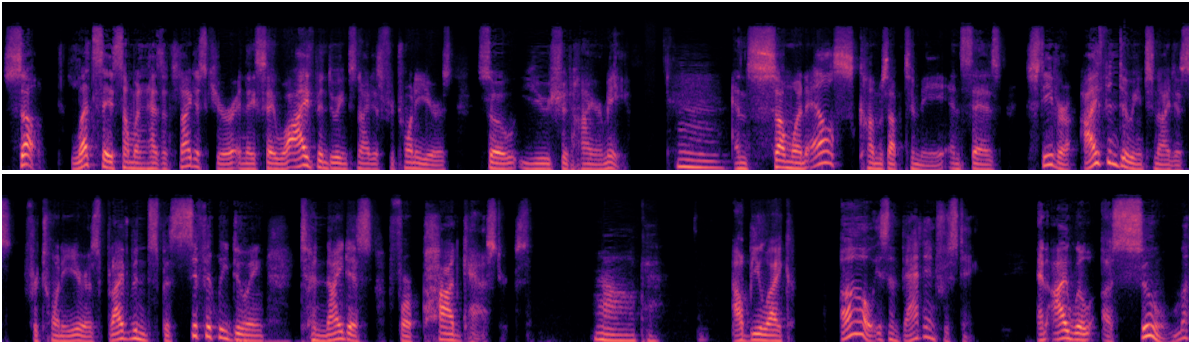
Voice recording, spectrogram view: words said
so let's say someone has a tinnitus cure and they say, Well, I've been doing tinnitus for 20 years, so you should hire me. Hmm. And someone else comes up to me and says, Steve, I've been doing tinnitus for 20 years, but I've been specifically doing tinnitus for podcasters. Oh, okay. I'll be like, oh, isn't that interesting? And I will assume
